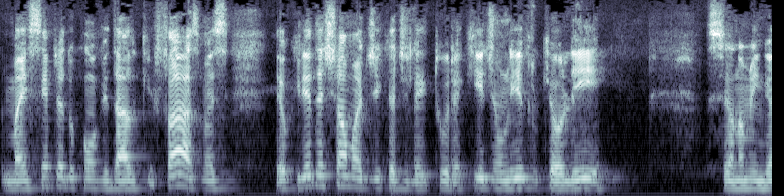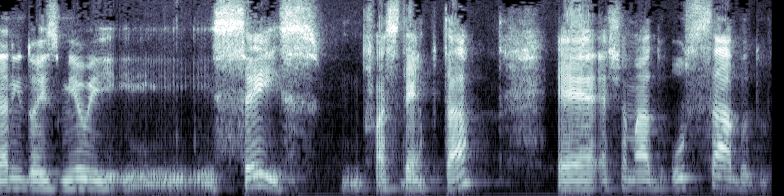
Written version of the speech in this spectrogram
mas sempre é do convidado que faz, mas eu queria deixar uma dica de leitura aqui de um livro que eu li, se eu não me engano, em 2006, faz tempo, tá? É, é chamado O Sábado,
